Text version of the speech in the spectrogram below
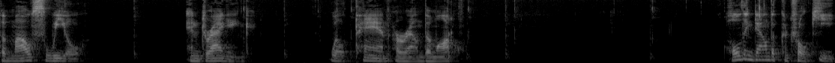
the mouse wheel and dragging will pan around the model. Holding down the control key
